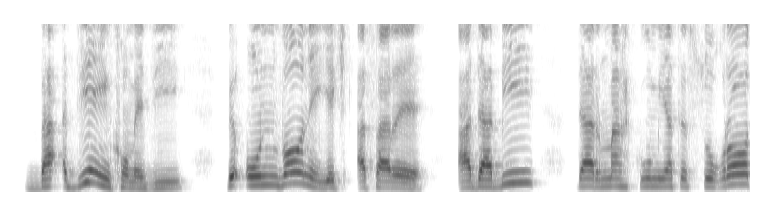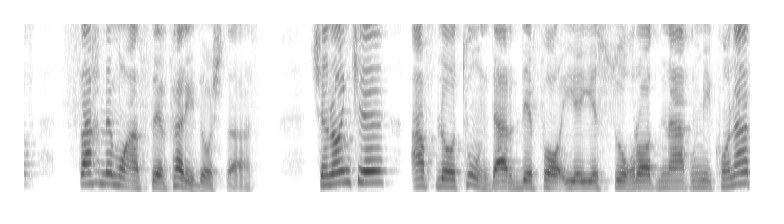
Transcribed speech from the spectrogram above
بعدی این کمدی به عنوان یک اثر ادبی در محکومیت سقرات سهم مؤثرتری داشته است. چنانکه افلاتون در دفاعیه سقرات نقل می کند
